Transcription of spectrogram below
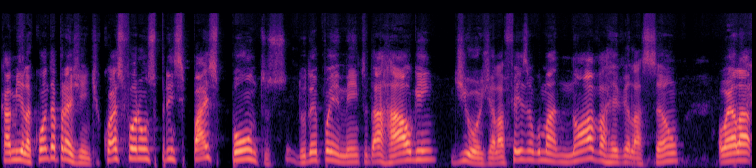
Camila, conta pra gente, quais foram os principais pontos do depoimento da Haugen de hoje? Ela fez alguma nova revelação ou ela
